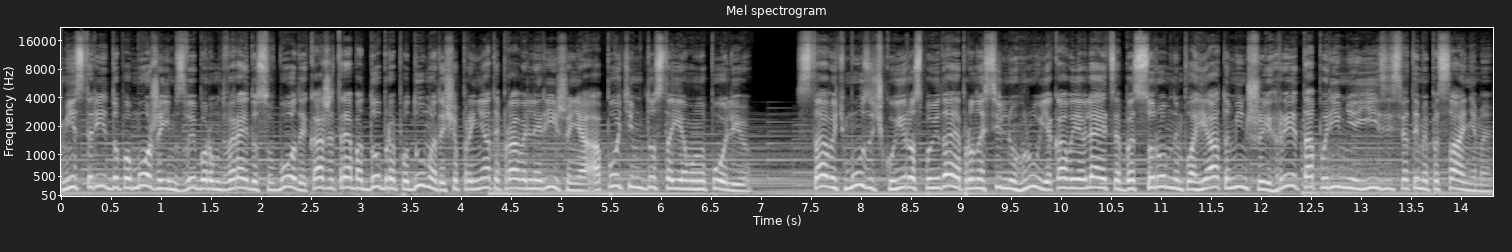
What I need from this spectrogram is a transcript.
Містер Рід допоможе їм з вибором дверей до свободи, каже, треба добре подумати, щоб прийняти правильне рішення, а потім достає монополію. Ставить музичку і розповідає про настільну гру, яка виявляється безсоромним плагіатом іншої гри та порівнює її зі святими писаннями.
